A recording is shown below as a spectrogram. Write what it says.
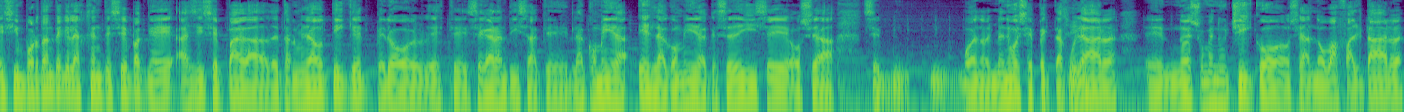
Es importante que la gente sepa que allí se paga determinado ticket, pero este, se garantiza que la comida es la comida que se dice, o sea, se- bueno, el menú es espectacular, eh, no es un menú chico, o sea, no va a faltar,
